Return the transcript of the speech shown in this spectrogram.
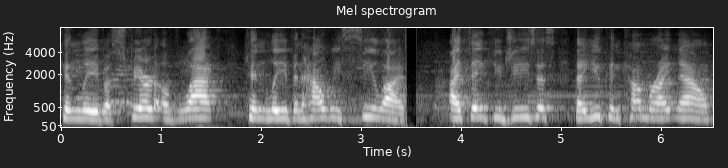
can leave, a spirit of lack can leave, and how we see life. I thank you, Jesus, that you can come right now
